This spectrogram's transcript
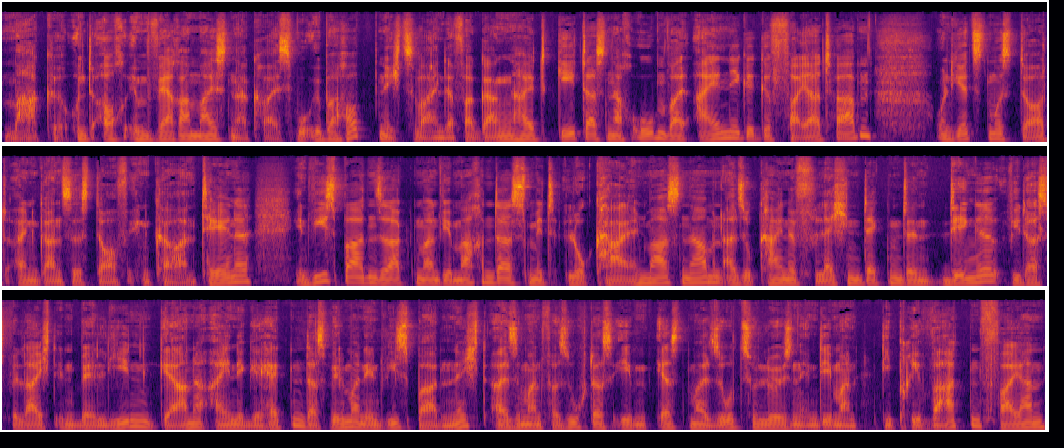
Marke. Und auch im Werra-Meißner-Kreis, wo überhaupt nichts war in der Vergangenheit, geht das nach oben, weil einige gefeiert haben. Und jetzt muss dort ein ganzes Dorf in Quarantäne. In Wiesbaden sagt man, wir machen das mit lokalen Maßnahmen, also keine flächendeckenden Dinge, wie das vielleicht in Berlin gerne einige hätten. Das will man in Wiesbaden nicht. Also man versucht das eben erstmal so zu lösen, indem man die privaten Feiern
